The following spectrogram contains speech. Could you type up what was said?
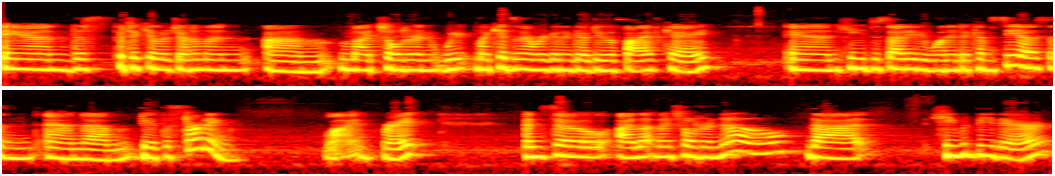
And this particular gentleman, um, my children, we, my kids and I were going to go do a 5K and he decided he wanted to come see us and and um, be at the starting line, right? And so I let my children know that he would be there,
